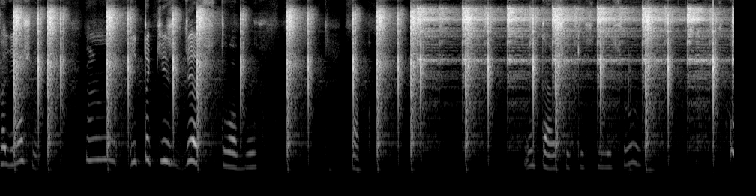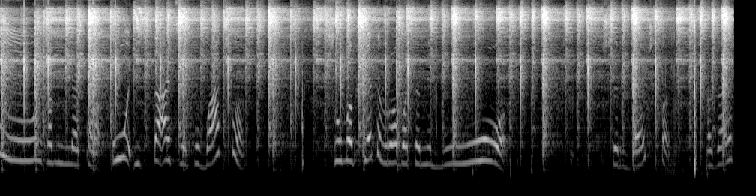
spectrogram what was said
Звісно. Він і такий з дитинства був. Так. Він теж якийсь невеселий. Ой, камілята. О, і кстати, я побачила, що взагалі в робота не було сердечка, а зараз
